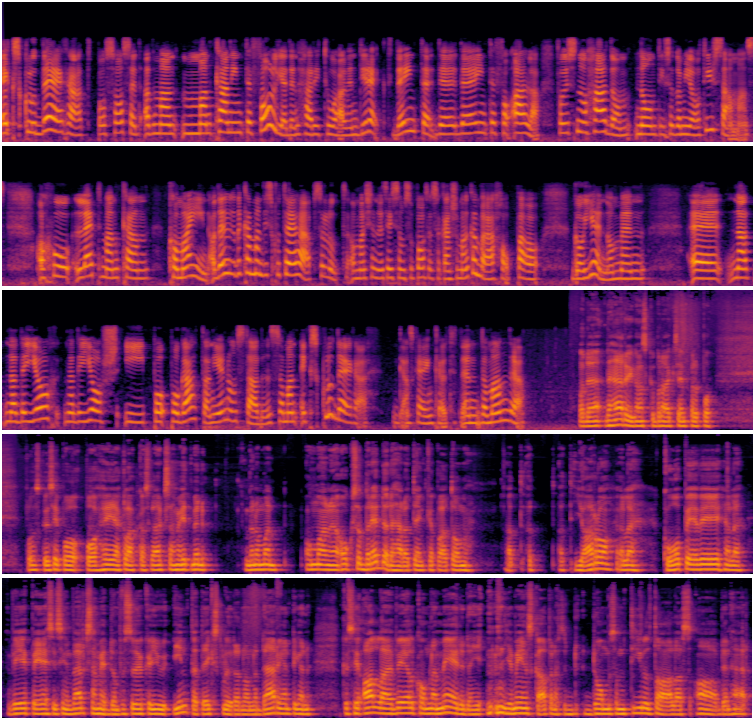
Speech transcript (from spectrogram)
exkluderad på så sätt att man, man kan inte följa den här ritualen direkt. Det är inte, det, det är inte för alla. För just nu har de någonting som de gör tillsammans. Och hur lätt man kan komma in. Och det, det kan man diskutera absolut. Om man känner sig som supporter så kanske man kan bara hoppa och gå igenom. Men Eh, när, när, det gör, när det görs i, på, på gatan genom staden så man exkluderar ganska enkelt den, de andra. Och det, det här är ju ganska bra exempel på, på ska se på, på Heja Klackas verksamhet, men, men om, man, om man också breddar det här och tänker på att, om, att, att, att Jaro eller KPV eller VPS i sin verksamhet, de försöker ju inte att exkludera någon, där egentligen, ska säga, alla är välkomna med i den gemenskapen, alltså de som tilltalas av den här,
